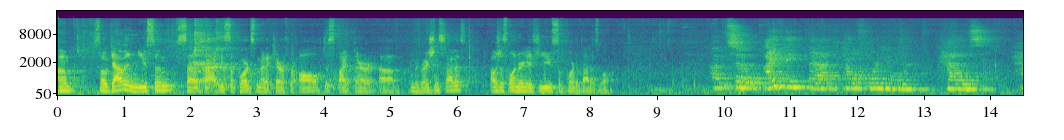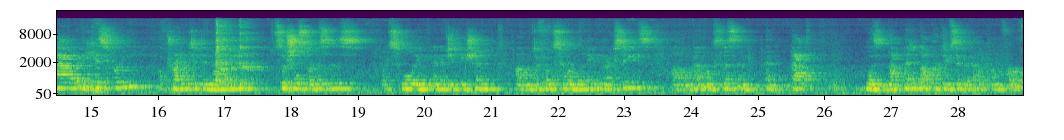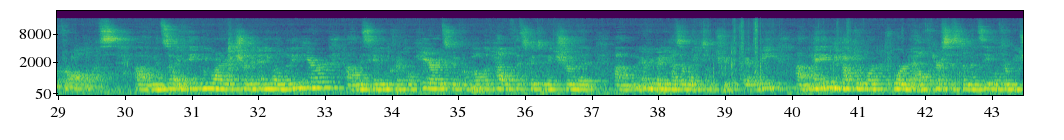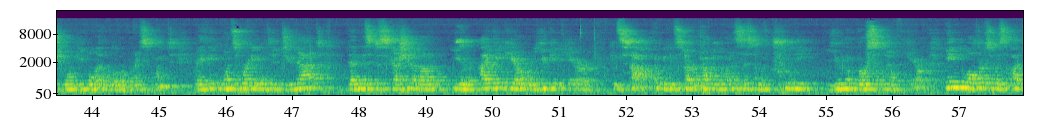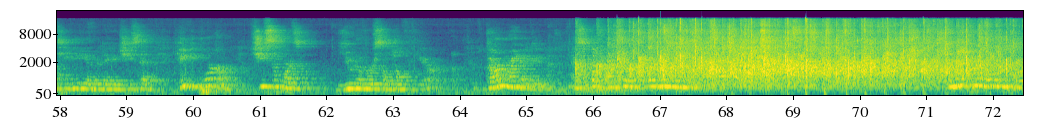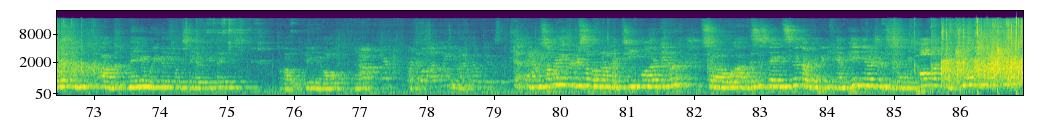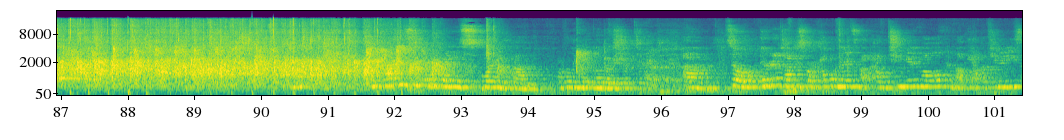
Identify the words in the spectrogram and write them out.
Um, so Gavin Newsom said that he supports Medicare for all despite their uh, immigration status. I was just wondering if you supported that as well. Um, so I think that California has had a history of trying to deny social services like schooling and education um, to folks who are living in our cities um, amongst us, and, and that was not that did not produce a good outcome for, for all of us. Um, and so I think we want to make sure that anyone living here um, is getting critical care. It's good for public health. It's good to make sure that um, everybody has a right to be treated fairly. Um, I think we have to work toward a healthcare system that is able to reach more people at a lower price point. And I think once we're able to do that, then this discussion about either I get care or you get care can stop, and we can start talking about a system of truly universal health care. Amy Walters was on TV the other day, and she said, Katie Porter, she supports universal health care. Darn right I do. I support healthcare um, Megan, were you going to come say a few things about getting involved? No? Oh, sure. Well, Emily, you want to come do this? Yeah, and I'm introduce a little bit of my team while they're here. So um, this is Megan Smith, our deputy campaign manager. This is Emily Pollock, our field director. I'm happy to see everybody is sporting um, a really great logo shirt tonight. Um, so they're going to talk to us for a couple minutes about how to get involved and about the opportunities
